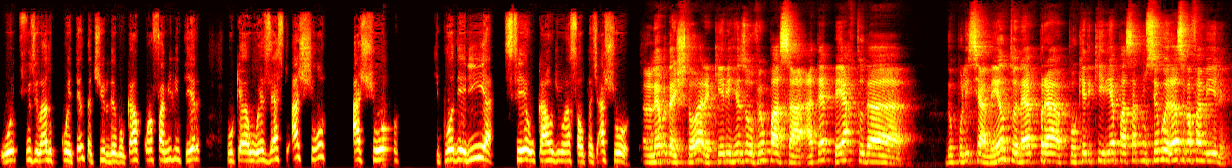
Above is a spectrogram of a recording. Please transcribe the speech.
o outro fuzilado com 80 tiros dentro do carro, com a família inteira, porque o exército achou, achou que poderia ser o carro de um assaltante. Achou. Eu lembro da história que ele resolveu passar até perto da, do policiamento, né, pra, porque ele queria passar com segurança com a família.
